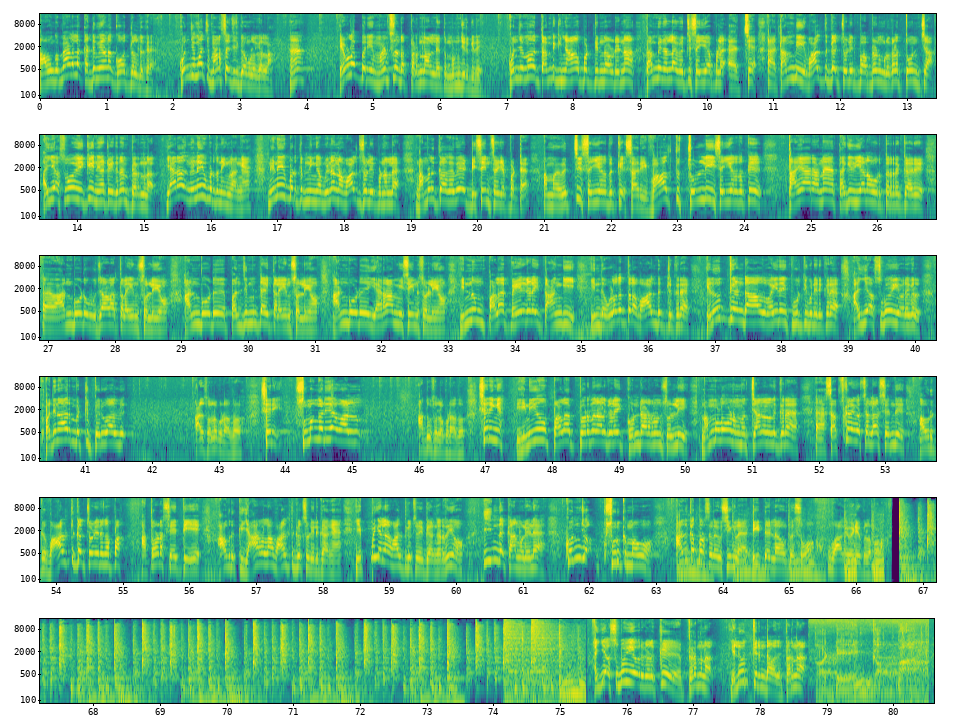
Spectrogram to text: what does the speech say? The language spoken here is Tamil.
அவங்க மேலெல்லாம் கடுமையான கோவத்தில் இருக்கிறேன். கொஞ்சமாச்சும் மனசு வச்சிருக்கேன் உங்களுக்கு எல்லாம் ஆ? எவ்வளோ பெரிய மனுஷனோட பிறந்தநாள் நேற்று முடிஞ்சிருக்குது. கொஞ்சமாக தம்பிக்கு ஞாபகப்படுத்தியிருந்தா அப்படின்னா தம்பி நல்லா வச்சு செய்யாப்புல. சே தம்பி வாழ்த்துக்கள் சொல்லியிருப்பாப்புலன்னு உங்களுக்கெல்லாம் தோணுச்சா? ஐயா சுபவிக்கு நேற்றைய தினம் பிறந்தநாள். யாராவது நினைவுபடுத்துனீங்களாங்க? நினைவுபடுத்துனீங்க அப்படின்னா நான் வாழ்த்து சொல்லியிருப்பேன்ல. நம்மளுக்காகவே டிசைன் செய்யப்பட்ட நம்ம வச்சு செய்கிறதுக்கு சாரி வாழ்த்து சொல்லி செய்கிறதுக்கு தயாரான தகுதியான ஒருத்தர் இருக்காரு. அன்போடு உஜாலா தலைன்னு சொல்லியும் அன்போடு பஞ்சு மிட்டாய் தலைன்னு சொல்லியும் அன்போடு எறா மிசைன்னு சொல்லியும் இன்னும் பல பெயர்களை தாங்கி இந்த உலகத்தில் வாழ்ந்துட்டு இருக்கிற எழுபத்தி ரெண்டாவது வயதை பூர்த்தி பண்ணியிருக்கிற ஐயா சுபவி அவர்கள் பதினாறு பெற்று பெருவாழ்வு அது சொல்லக்கூடாதோ? சரி சுமங்களையே வாழ் அதுவும் சொல்லக்கூடாதோ? சரிங்க இனியும் பல பிறந்த நாள்களை கொண்டாடணும்னு சொல்லி நம்மளும் நம்ம சேனலில் இருக்கிற சப்ஸ்கிரைபர்ஸ் எல்லாரும் சேர்ந்து அவருக்கு வாழ்த்துக்கள் சொல்லிடுங்கப்பா அதோட சேர்த்து அவருக்கு யாரெல்லாம் வாழ்த்துக்கள் சொல்லியிருக்காங்க எப்படியெல்லாம் வாழ்த்துக்கள் சொல்லியிருக்காங்கிறதையும் இந்த காணொலியில் கொஞ்சம் சுருக்கமாகவும் அதுக்கப்புறம் சில விஷயங்களை டீட்டெயிலாகவும் பேசுவோம். வாங்க வீடியோக்குள்ளே போகலாம் ஐயா சுபவி அவர்களுக்கு பிறந்தநாள். எழுபத்தி ரெண்டாவது பிறந்தநாள்.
